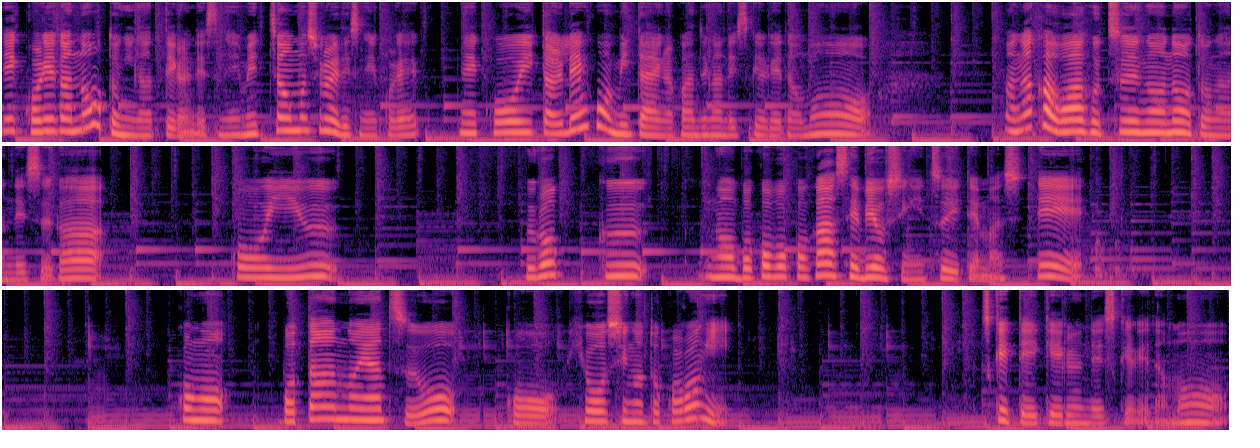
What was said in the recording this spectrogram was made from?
でこれがノートになってるんですね。めっちゃ面白いですねこれ。ねこういったレゴみたいな感じなんですけれどもまあ、中は普通のノートなんですがこういうブロックのボコボコが背表紙についてましてこのボタンのやつをこう表紙のところにつけていけるんですけれども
